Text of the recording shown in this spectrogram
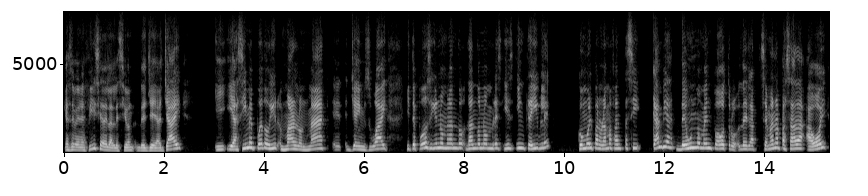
que se beneficia de la lesión de Jay Ajay, y, así me puedo ir, Marlon Mack, eh, James White, y te puedo seguir nombrando, dando nombres, y es increíble cómo el panorama fantasy cambia de un momento a otro, de la semana pasada a hoy,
